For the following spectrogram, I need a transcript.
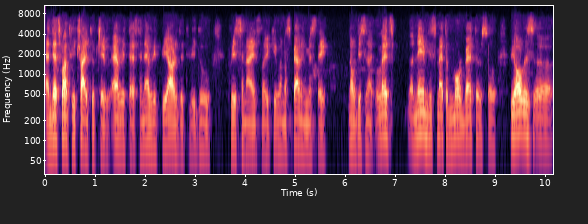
And that's what we try to achieve. Every test and every PR that we do, Chris and I, it's like even a spelling mistake. No, this is not. Let's name this method more better. So we always uh,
